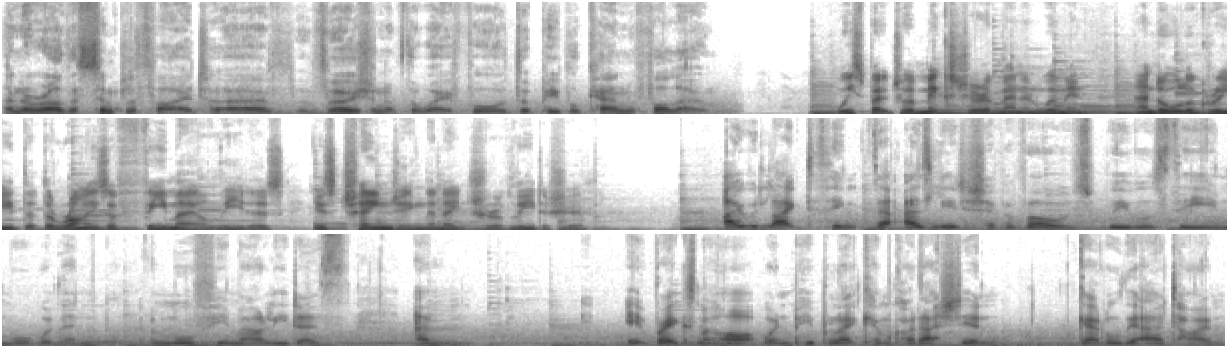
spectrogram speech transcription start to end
and a rather simplified uh, version of the way forward that people can follow. We spoke to a mixture of men and women and all agreed that the rise of female leaders is changing the nature of leadership. I would like to think that as leadership evolves, we will see more women and more female leaders. Um, it breaks my heart when people like Kim Kardashian get all the airtime.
